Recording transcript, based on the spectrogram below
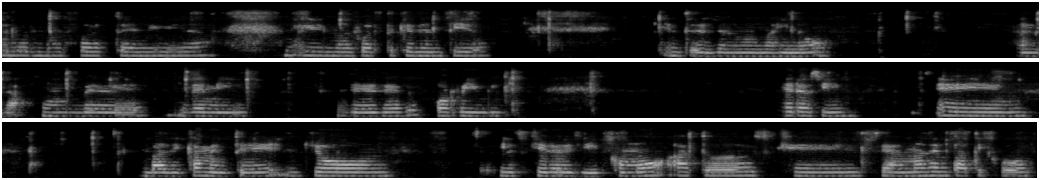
dolor más fuerte de mi vida, y más fuerte que he sentido. Entonces yo no me imagino salga un bebé de mí. Debe ser horrible. Pero sí, eh, básicamente yo les quiero decir como a todos que sean más empáticos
